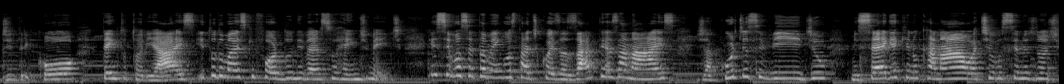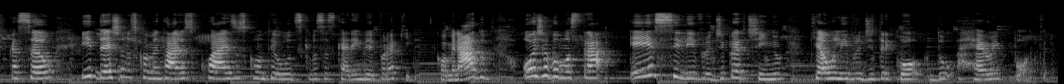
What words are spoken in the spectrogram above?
de tricô, tem tutoriais e tudo mais que for do universo handmade. E se você também gostar de coisas artesanais, já curte esse vídeo, me segue aqui no canal, ativa o sino de notificação e deixa nos comentários quais os conteúdos que vocês querem ver por aqui. Combinado? Hoje eu vou mostrar esse livro de pertinho, que é um livro de tricô do Harry Potter.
